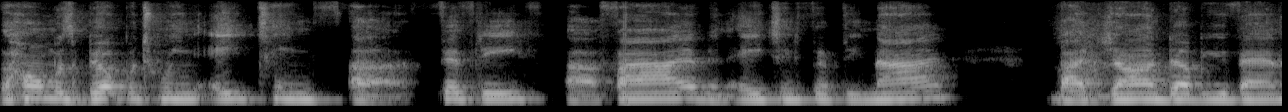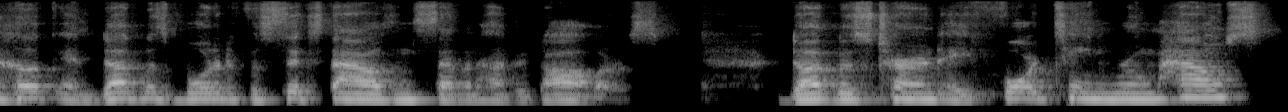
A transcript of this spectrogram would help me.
The home was built between 1855 uh, uh, and 1859 by John W. Van Hook and Douglass boarded for $6,700. Douglass turned a 14 room house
